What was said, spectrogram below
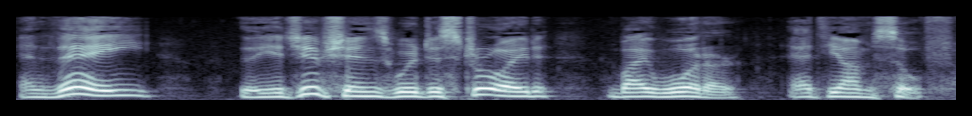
And they, the Egyptians, were destroyed by water at Yam Suf.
